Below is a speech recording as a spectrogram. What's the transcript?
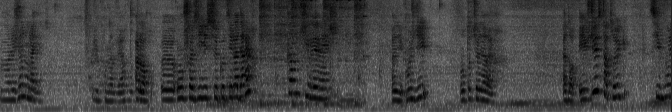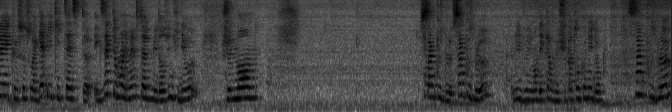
Le jaune ou la verte je vais prendre la verte. Ok. Alors, euh, on choisit ce côté-là derrière Comme tu veux, mec. Allez, moi je dis, on tente derrière. Attends, et juste un truc, Si vous voulez que ce soit Gabi qui teste exactement les mêmes stunts mais dans une vidéo, je demande 5 pouces bleus. 5 pouces bleus. Lui, vous lui demandez 15, mais je suis pas trop connue donc 5 pouces bleus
